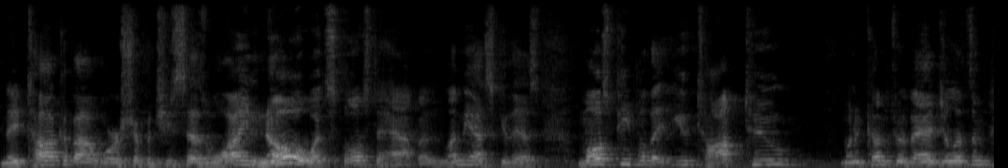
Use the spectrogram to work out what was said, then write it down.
And they talk about worship, and she says, Well, I know what's supposed to happen. Let me ask you this most people that you talk to when it comes to evangelism,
